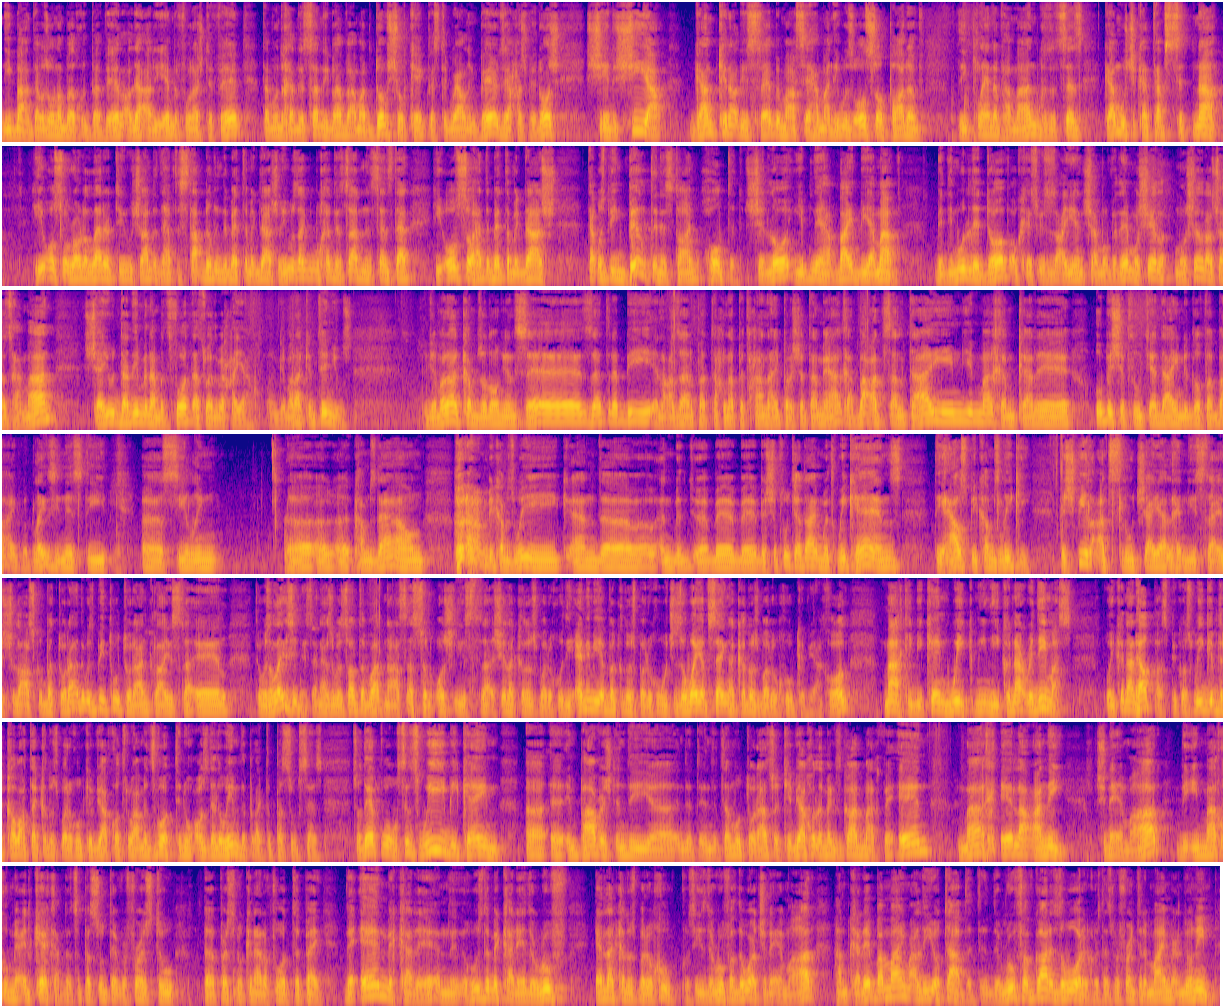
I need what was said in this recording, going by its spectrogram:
Niban. That was all on Malchut Bavel. Ala Ariyeh, Mefurash Tefer, that Nebuchadnezzar, Niban, Ve'amar Dov Shokek, that's the growling bear, Zeh Hashverosh, Shir Shia, Gam Kenal Yisrael B'Maaseh Haman. He was also part of the plan of Haman, because it says, Ushikatav Sitna. He also wrote a letter to Yerushalayim that they have to stop building the Beit HaMikdash. So he was like Nebuchadnezzar in the sense that he also had the Beit HaMikdash that was being built in his time halted. Shelo yibnei habayit biyamav. This is ayin sham over there. Moshe Moshe Rasha's Haman. Shayu dalim min mitzvot. That's hayav. And Gemara continues. Gemara comes along and says that Elazar patach la petcha la parashata me'acha ba'at saltayim yimachem kare ubesheflut yadayim midlof habayit. With laziness, the uh, ceiling uh, uh, comes down. becomes weak, and uh, and b'shiflut yadayim with weak hands, the house becomes leaky. There was bitul Torah in Klal Yisrael. There was a laziness, and as a result of what the enemy of Hakadosh Baruch Hu, which is a way of saying Hakadosh Baruch Hu kivyachol. Mach he became weak, meaning he could not redeem us. He cannot help us because we give the kawach Kadosh Baruch Hu kivyachol through our mitzvot. Tinu oz Elohim, like the pasuk says. So therefore, since we became uh, uh, impoverished in the uh, in the in the Talmud Torah, so kivyachol it makes God mach ve'en mach ela ani shneimar ve'imachu me'elkecha. That's a pasuk that refers to a person who cannot afford to pay. the Ve'en mekareh, and who's the mekareh? The roof. Ela Kadosh Baruch Hu, because He's the roof of the world. Shneimar hamkareh b'mayim aliyotav. That the, the roof of God is the water, because that's referring to the mayim elyonim.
